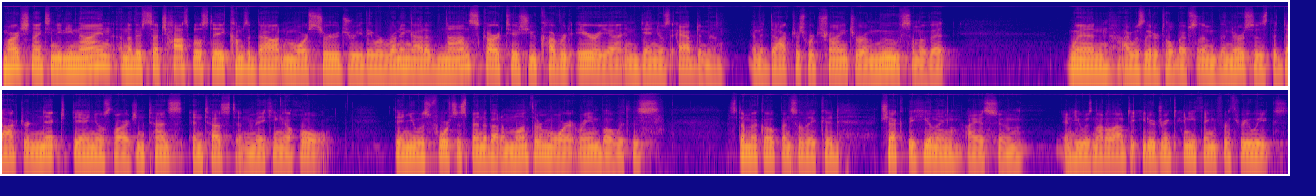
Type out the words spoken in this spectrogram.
March 1989, another such hospital stay comes about and more surgery. They were running out of non scar tissue covered area in Daniel's abdomen, and the doctors were trying to remove some of it. When I was later told by some of the nurses, the doctor nicked Daniel's large intestine, making a hole. Daniel was forced to spend about a month or more at Rainbow with his stomach open so they could check the healing, I assume, and he was not allowed to eat or drink anything for three weeks.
